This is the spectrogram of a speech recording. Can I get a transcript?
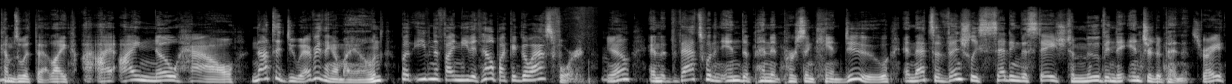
Comes with that. Like, I, I know how not to do everything on my own, but even if I needed help, I could go ask for it, you know? And that's what an independent person can do. And that's eventually setting the stage to move into interdependence, right?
